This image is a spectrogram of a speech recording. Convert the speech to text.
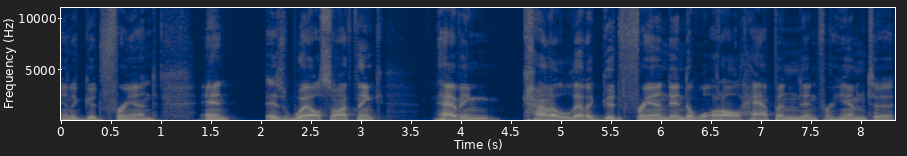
and a good friend, and as well. So I think having kind of let a good friend into what all happened, and for him to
